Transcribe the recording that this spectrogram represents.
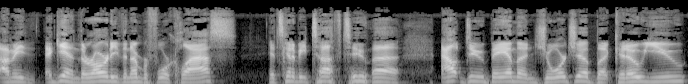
I mean, again, they're already the number four class. It's going to be tough to uh, outdo Bama and Georgia, but could OU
